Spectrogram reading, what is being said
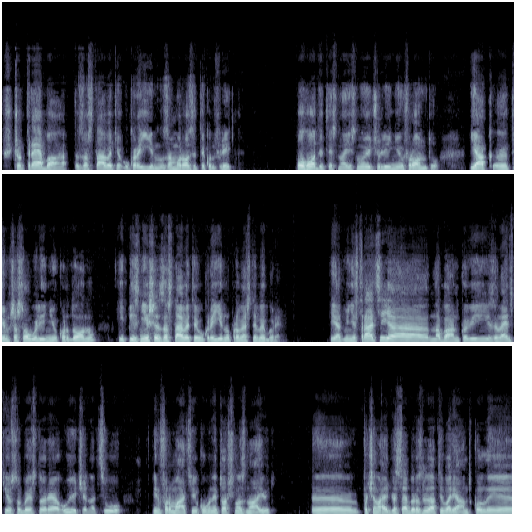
що треба заставити Україну заморозити конфлікт, погодитись на існуючу лінію фронту як е, тимчасову лінію кордону і пізніше заставити Україну провести вибори. І адміністрація на банковій, і Зеленський особисто реагуючи на цю інформацію, яку вони точно знають, е, починають для себе розглядати варіант, коли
